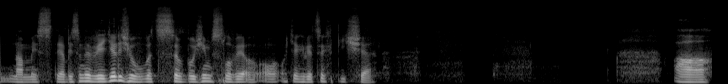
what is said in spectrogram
na mysli, aby jsme věděli, že vůbec se v Božím slově o, o těch věcech píše. A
